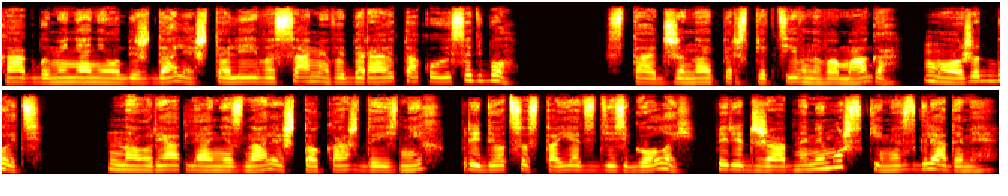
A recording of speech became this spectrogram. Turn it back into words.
Как бы меня ни убеждали, что Лейвы сами выбирают такую судьбу. Стать женой перспективного мага может быть. Но вряд ли они знали, что каждый из них придется стоять здесь голой перед жадными мужскими взглядами.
